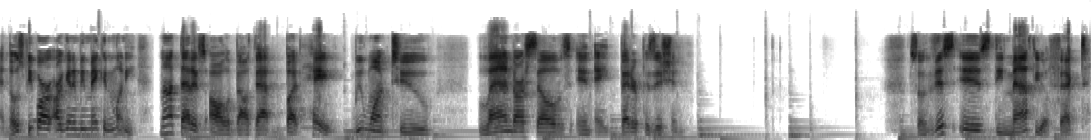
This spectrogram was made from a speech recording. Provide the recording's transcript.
And those people are, are going to be making money. Not that it's all about that, but hey, we want to land ourselves in a better position. So, this is the Matthew effect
